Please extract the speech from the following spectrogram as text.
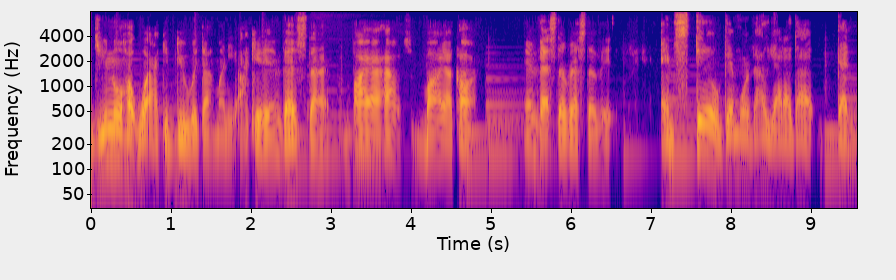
Do you know how what I could do with that money? I could invest that, buy a house, buy a car, invest the rest of it, and still get more value out of that than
